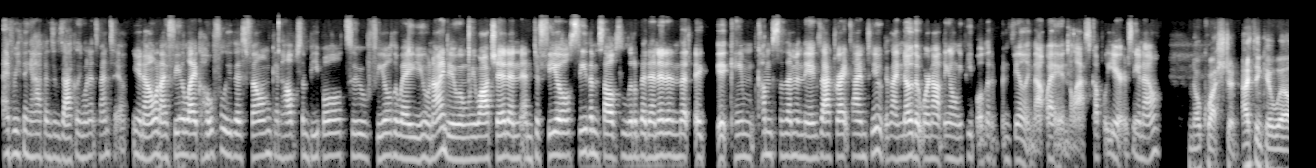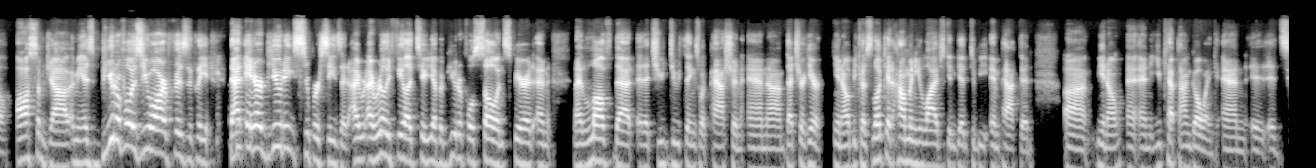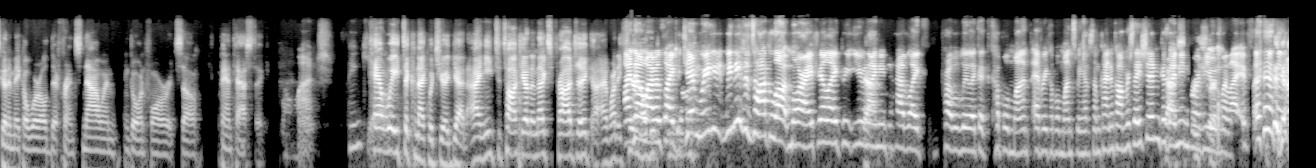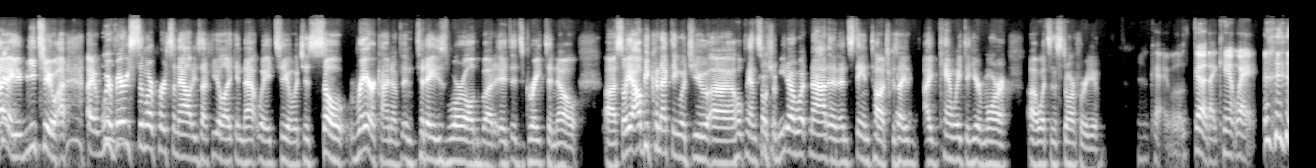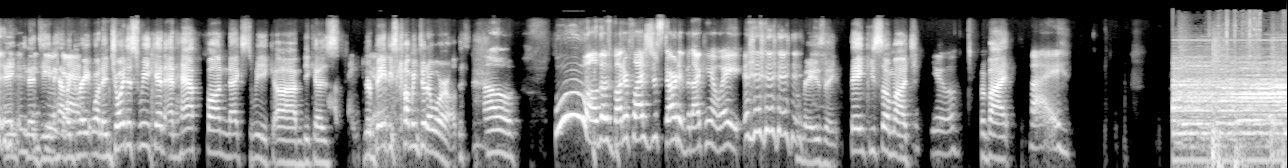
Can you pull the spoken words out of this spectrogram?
everything happens exactly when it's meant to, you know? And I feel like hopefully this film can help some people to feel the way you and I do when we watch it and and to feel see themselves a little bit in it and that it it came comes to them in the exact right time too because I know that we're not the only people that have been feeling that way in the last couple years, you know? No question. I think it will. Awesome job. I mean, as beautiful as you are physically, that inner beauty supersedes it. I, I really feel it too. You have a beautiful soul and spirit. And, and I love that, that you do things with passion and uh, that you're here, you know, because look at how many lives can get to be impacted, uh, you know, and, and, you kept on going and it, it's going to make a world difference now and, and going forward. So fantastic. So much. Thank you. Can't wait to connect with you again. I need to talk to you on the next project. I, I want to I know. I was like, Jim, we, we need to talk a lot more. I feel like you and I need to have like probably like a couple months, every couple months, we have some kind of conversation because yes, I need more of sure. you in my life. hey, me too. I, I, we're mm-hmm. very similar personalities. I feel like in that way too, which is so rare kind of in today's world, but it, it's great to know. Uh, so yeah, I'll be connecting with you, uh, hopefully on social media, whatnot, and, and stay in touch because I I can't wait to hear more uh, what's in store for you. Okay, well, good. I can't wait. Thank you, Nadine. have a great one. Enjoy this weekend and have fun next week um, because oh, your you. baby's coming to the world. Oh, woo! All those butterflies just started, but I can't wait. Amazing. Thank you so much. Thank you. Bye-bye. Bye.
